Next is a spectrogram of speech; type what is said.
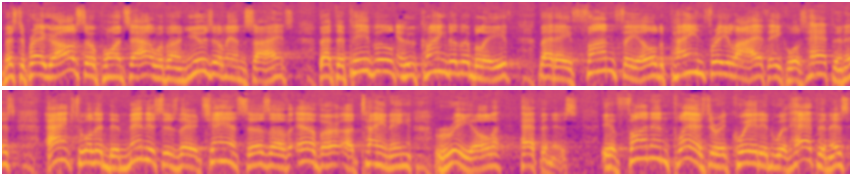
Mr. Prager also points out with unusual insights that the people who cling to the belief that a fun filled, pain free life equals happiness actually diminishes their chances of ever attaining real happiness. If fun and pleasure equated with happiness,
